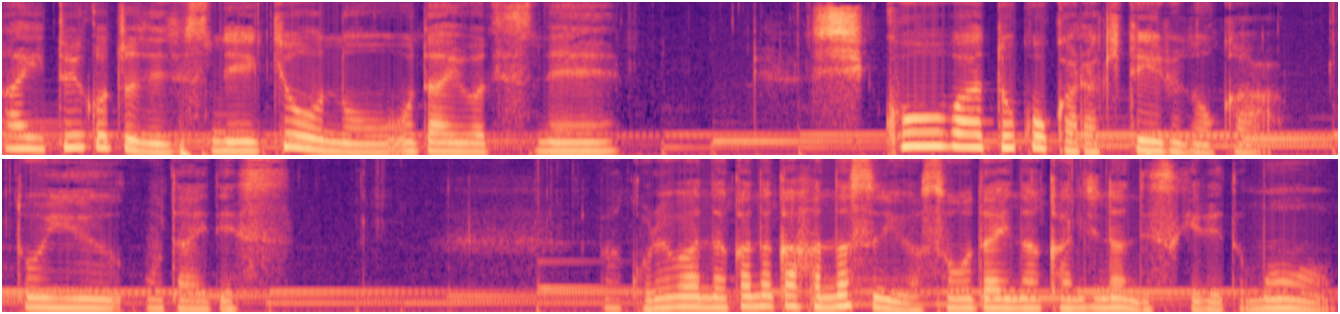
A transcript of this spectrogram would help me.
はいということでですね今日のお題はですね思考はどこから来ているのかというお題です。ま、これはなかなか話すには壮大な感じなんですけれども、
